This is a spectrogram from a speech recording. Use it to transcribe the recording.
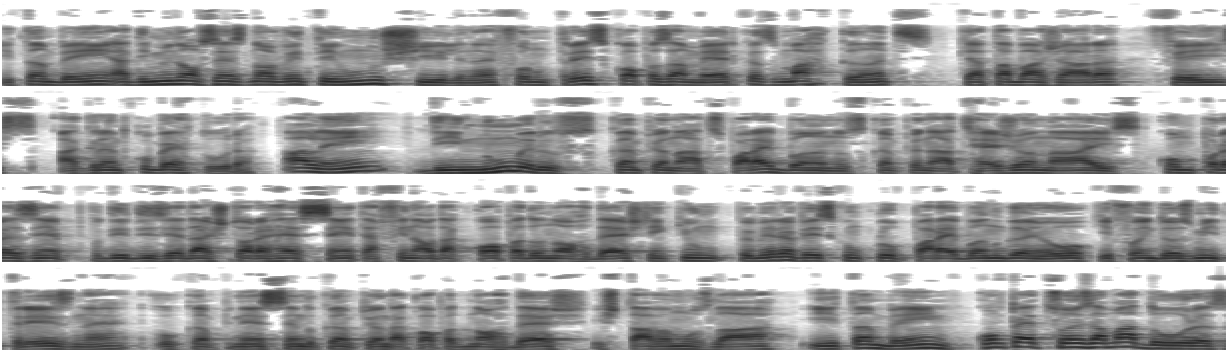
e também a de 1991 no Chile, né? Foram três Copas Américas marcantes que a Tabajara fez a grande cobertura. Além de inúmeros campeonatos paraibanos, campeonatos regionais, como por exemplo, podia dizer da história recente, a final da Copa do Nordeste, em que a primeira vez que um clube paraibano ganhou, que foi em 2013, né? O Campinense sendo campeão da Copa do Nordeste, estávamos lá. E também competições amadoras,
